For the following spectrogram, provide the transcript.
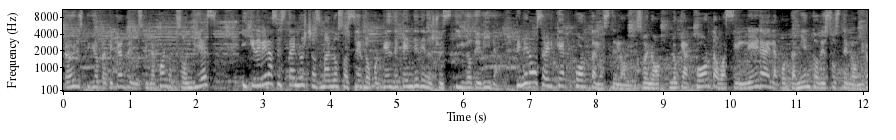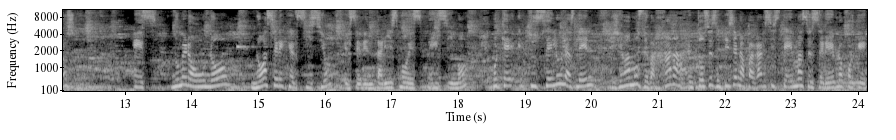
pero hoy les pido platicar de los que me acuerdo, que son 10, y que de veras está en nuestras manos hacerlo, porque depende de nuestro estilo de vida. Primero vamos a ver qué acorta los telómeros. Bueno, lo que acorta o acelera el acortamiento de esos telómeros es Número uno, no hacer ejercicio. El sedentarismo es pésimo porque tus células leen llevamos de bajada. Entonces empiezan a apagar sistemas del cerebro porque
